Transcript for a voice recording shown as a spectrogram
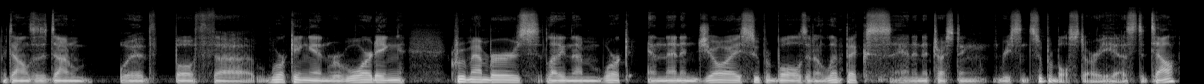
McDonald's has done with both uh, working and rewarding crew members, letting them work and then enjoy Super Bowls and Olympics, and an interesting recent Super Bowl story he has to tell.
